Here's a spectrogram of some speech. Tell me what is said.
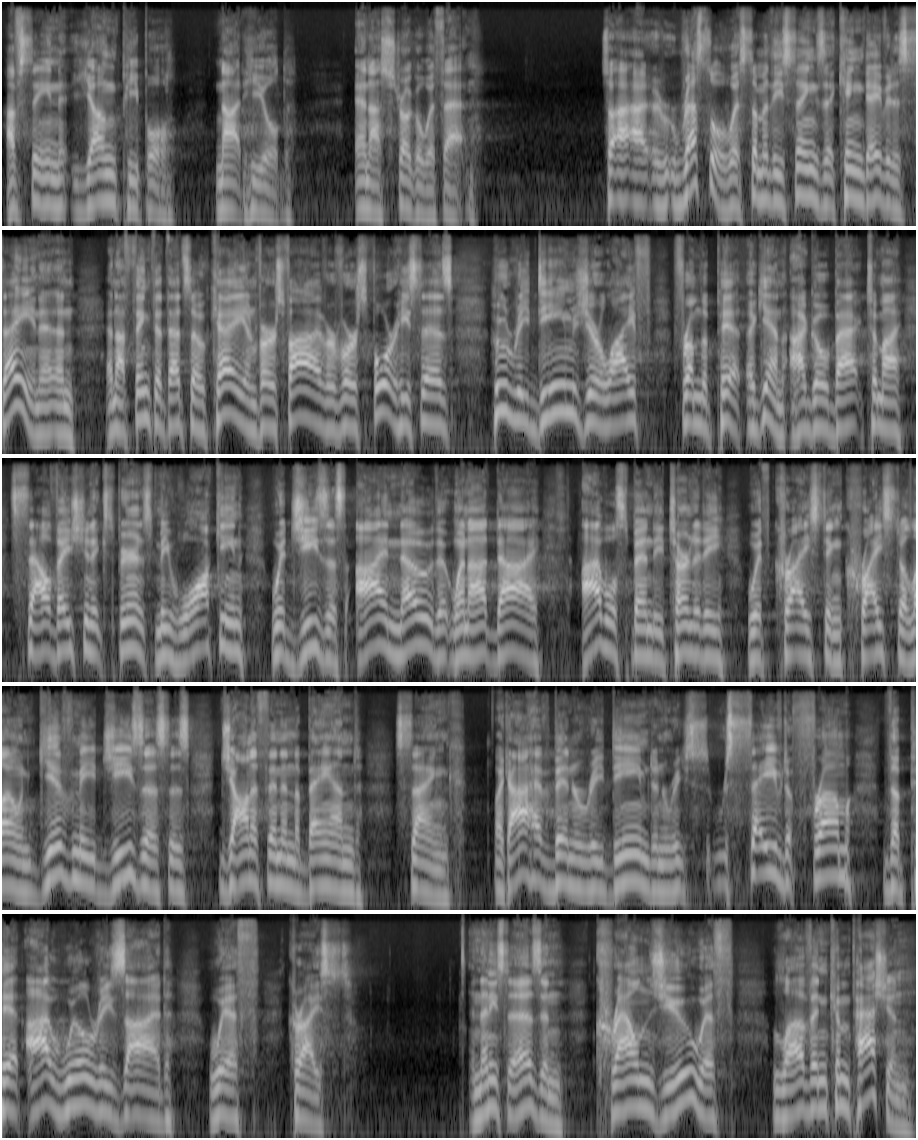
I've seen young people not healed, and I struggle with that. So I, I, wrestle with some of these things that King David is saying, and, and I think that that's okay. In verse 5 or verse 4, he says, Who redeems your life from the pit? Again, I go back to my salvation experience, me walking with Jesus. I know that when I die, I will spend eternity with Christ and Christ alone. Give me Jesus, as Jonathan and the band sang. Like I have been redeemed and re- saved from the pit. I will reside with Christ. And then he says, and crowns you with love and compassion.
